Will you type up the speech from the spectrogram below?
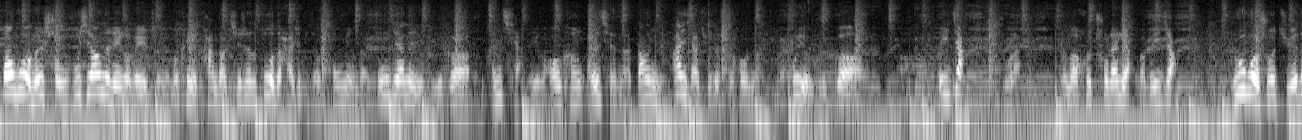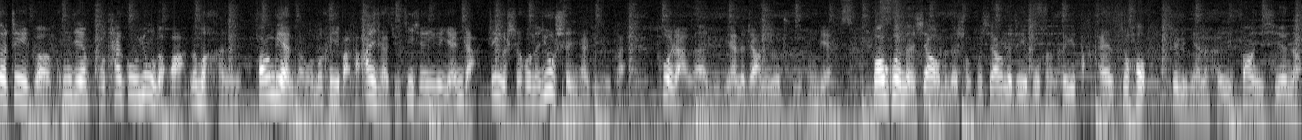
包括我们手扶箱的这个位置，我们可以看到，其实它做的还是比较聪明的。中间呢有一个很浅的一个凹坑，而且呢，当你按下去的时候呢，会有一个啊杯架出来，那么会出来两个杯架。如果说觉得这个空间不太够用的话，那么很方便的，我们可以把它按下去进行一个延展。这个时候呢，又伸下去一块，拓展了里面的这样的一个储物空间。包括呢，像我们的手扶箱的这一部分可以打开之后，这里面呢可以放一些呢，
